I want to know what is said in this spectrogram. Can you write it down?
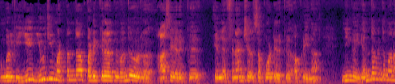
உங்களுக்கு யூஜி மட்டும்தான் படிக்கிறதுக்கு வந்து ஒரு ஆசை இருக்குது இல்லை ஃபினான்ஷியல் சப்போர்ட் இருக்குது அப்படின்னா நீங்கள் எந்த விதமான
